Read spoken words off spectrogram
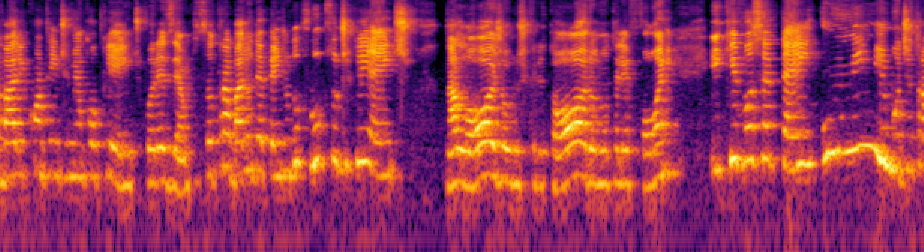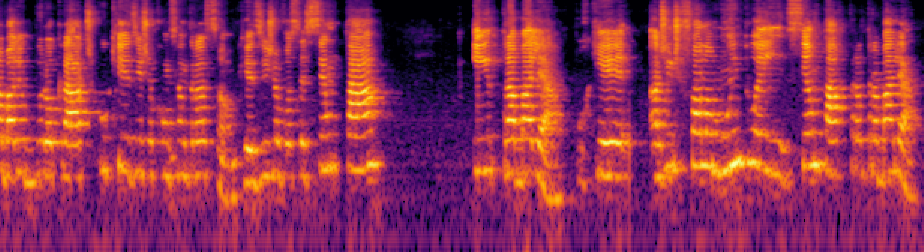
trabalhe com atendimento ao cliente, por exemplo. Seu trabalho depende do fluxo de clientes na loja, ou no escritório, ou no telefone, e que você tem um mínimo de trabalho burocrático que exija concentração, que exija você sentar e trabalhar. Porque a gente fala muito em sentar para trabalhar.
